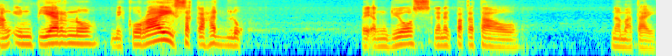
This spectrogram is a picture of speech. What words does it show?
Ang impyerno mikuray sa kahadlok kay ang Dios nga nagpakatao namatay.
